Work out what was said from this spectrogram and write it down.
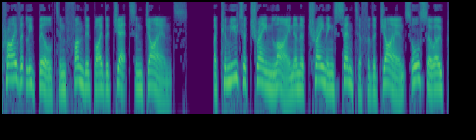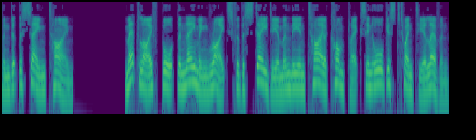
privately built and funded by the Jets and Giants. A commuter train line and a training center for the Giants also opened at the same time. MetLife bought the naming rights for the stadium and the entire complex in August 2011.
